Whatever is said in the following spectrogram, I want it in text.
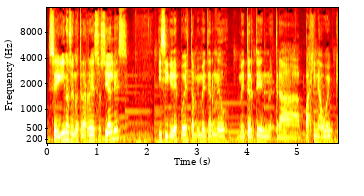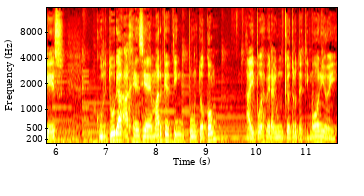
seguinos en nuestras redes sociales y si querés puedes también meterte en nuestra página web que es culturaagenciademarketing.com. Ahí puedes ver algún que otro testimonio y,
